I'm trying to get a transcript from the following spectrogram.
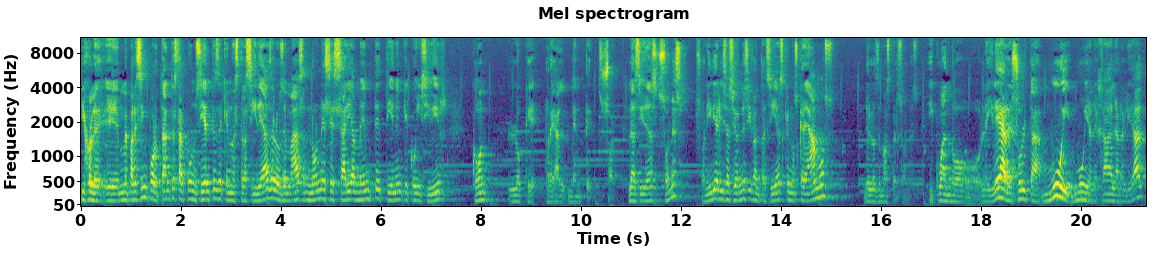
Híjole, eh, me parece importante estar conscientes de que nuestras ideas de los demás no necesariamente tienen que coincidir con lo que realmente son. Las ideas son eso, son idealizaciones y fantasías que nos creamos de las demás personas. Y cuando la idea resulta muy, muy alejada de la realidad,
